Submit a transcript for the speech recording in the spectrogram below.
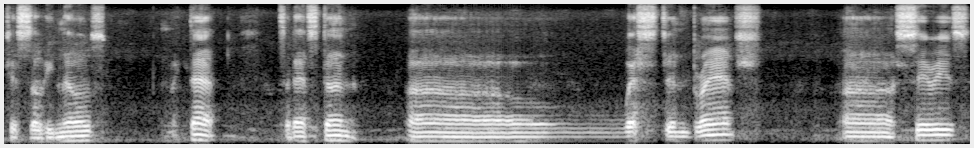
Just so he knows, like that. So that's done. Uh, Western Branch uh, series.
